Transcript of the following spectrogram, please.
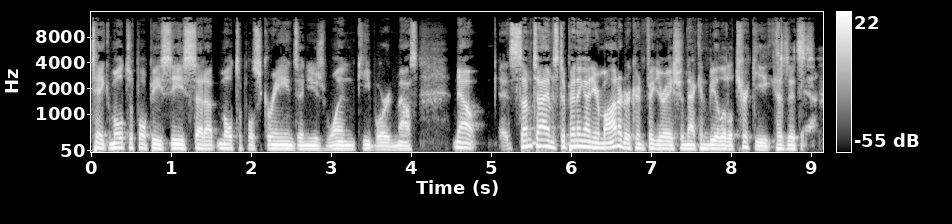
take multiple PCs, set up multiple screens, and use one keyboard and mouse. Now, sometimes depending on your monitor configuration, that can be a little tricky because it's. Yeah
